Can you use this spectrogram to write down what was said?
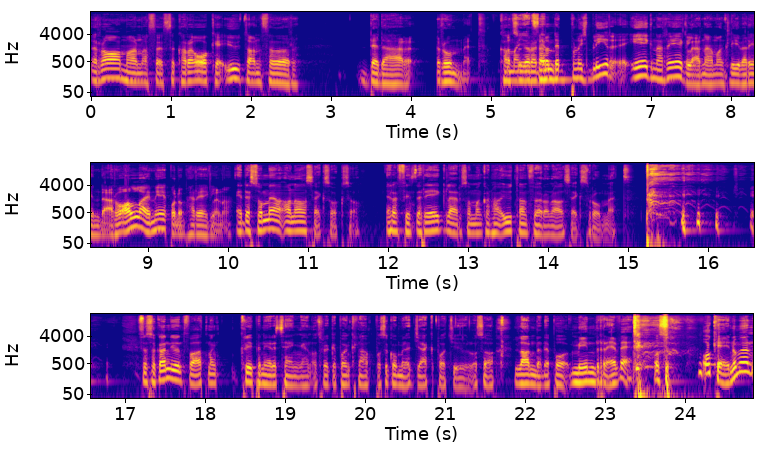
ramarna för, för karaoke utanför det där rummet. Kan man göra för dem- det på något blir egna regler när man kliver in där och alla är med på de här reglerna. Är det som med analsex också? Eller finns det regler som man kan ha utanför analsexrummet? För så kan det ju inte vara att man kryper ner i sängen och trycker på en knapp och så kommer det ett jackpot-hjul och så landar det på min reve. Och så, okej, okay, men...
